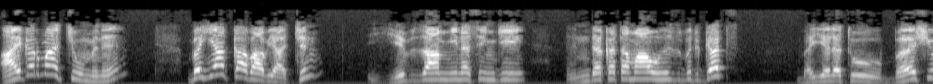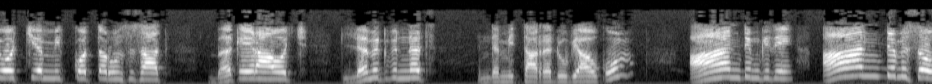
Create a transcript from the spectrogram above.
አይገርማችሁምን? በየአካባቢያችን ይብዛም ይነስ እንጂ እንደ ከተማው ሕዝብ እድገት በየዕለቱ በሺዎች የሚቈጠሩ እንስሳት በቄራዎች ለምግብነት እንደሚታረዱ ቢያውቁም አንድም ጊዜ አንድም ሰው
